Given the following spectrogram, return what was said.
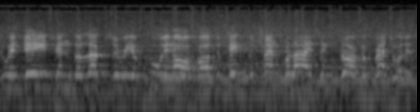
to engage in the luxury of cooling off or to take the tranquilizing drug of gradualism.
